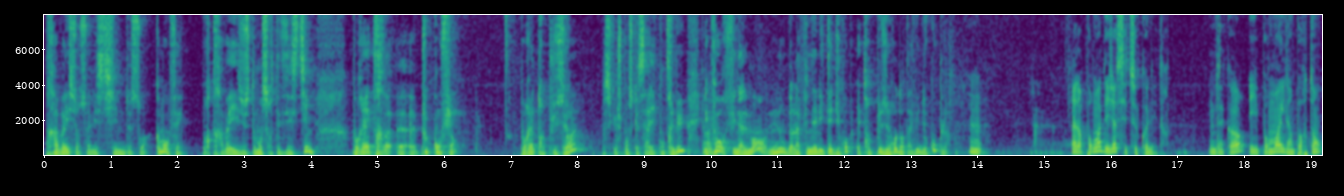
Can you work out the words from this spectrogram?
travailler sur son estime de soi? Comment on fait pour travailler justement sur tes estimes, pour être euh, euh, plus confiant, pour être plus heureux? Parce que je pense que ça y contribue, et pour finalement, nous, dans la finalité du couple, être plus heureux dans ta vie de couple. Alors pour moi déjà c'est de se connaître. D'accord? Et pour moi il est important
